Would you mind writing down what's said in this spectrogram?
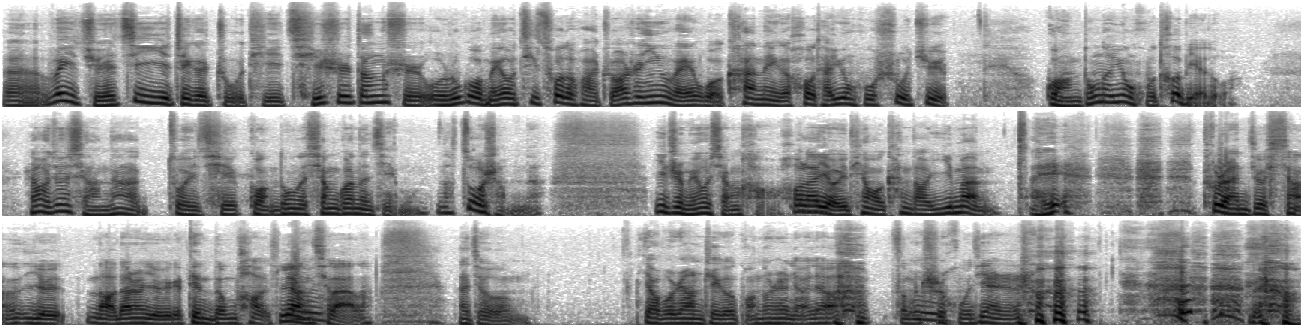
呃，味觉记忆这个主题，其实当时我如果没有记错的话，主要是因为我看那个后台用户数据，广东的用户特别多。然后我就想，那做一期广东的相关的节目，那做什么呢？一直没有想好。后来有一天，我看到伊曼，哎，突然就想有脑袋上有一个电灯泡亮起来了，那就要不让这个广东人聊聊 怎么吃福建人？没有，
